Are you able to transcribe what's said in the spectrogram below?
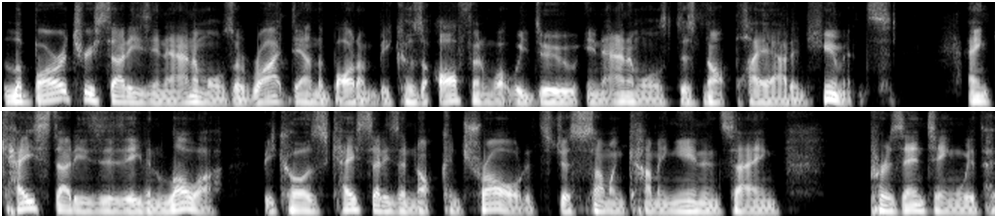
laboratory studies in animals are right down the bottom because often what we do in animals does not play out in humans. And case studies is even lower because case studies are not controlled. It's just someone coming in and saying, presenting with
